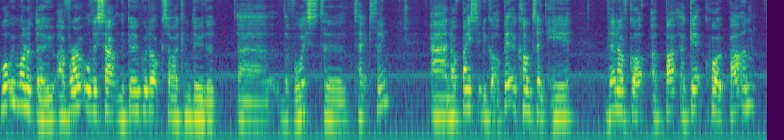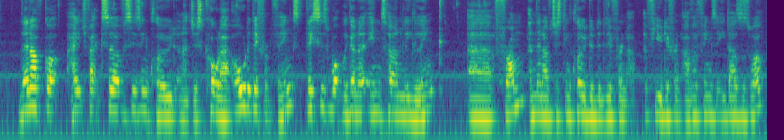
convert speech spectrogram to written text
what we want to do I've wrote all this out in the Google Doc so I can do the uh, the voice to text thing. And I've basically got a bit of content here then I've got a, a get quote button then I've got HVAC services include and I just call out all the different things. This is what we're going to internally link uh, from and then I've just included a different a few different other things that he does as well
